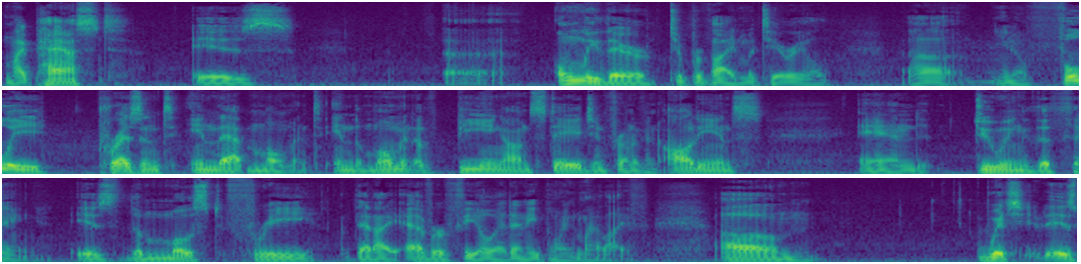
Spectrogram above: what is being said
my past is uh, only there to provide material. Uh, you know, fully present in that moment, in the moment of being on stage in front of an audience and doing the thing is the most free that I ever feel at any point in my life. Um, which is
